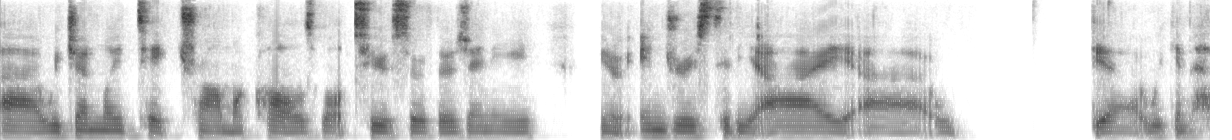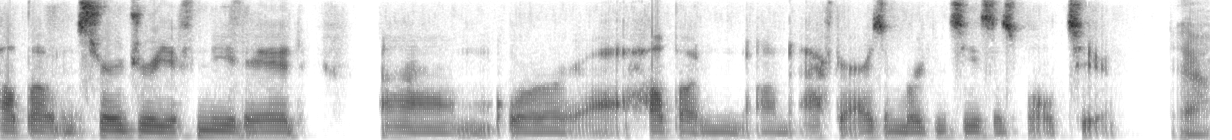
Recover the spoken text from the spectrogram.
uh, we generally take trauma calls as well too. So if there's any you know injuries to the eye, uh, yeah, we can help out in surgery if needed, um, or uh, help out in, on after hours emergencies as well too. Yeah.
